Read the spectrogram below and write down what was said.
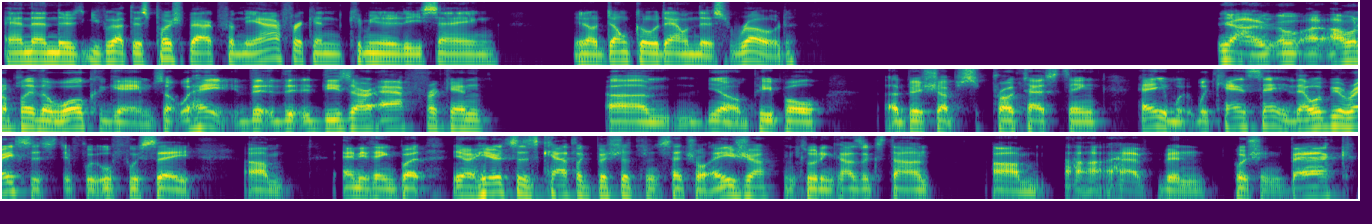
and then there's you've got this pushback from the African community saying, you know, don't go down this road. Yeah, I, I want to play the woke game. So, hey, the, the, these are African, um, you know, people, uh, bishops protesting. Hey, we, we, can't say that would be racist if we if we say um, anything. But you know, here it says Catholic bishops in Central Asia, including Kazakhstan, um, uh, have been pushing back,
